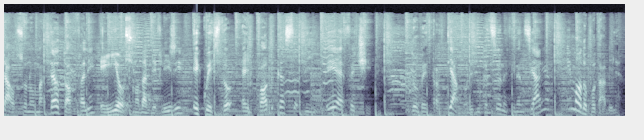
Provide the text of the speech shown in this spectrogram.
Ciao, sono Matteo Toffali E io sono Davide Flisi. e questo è il podcast di EFC, dove trattiamo l'educazione finanziaria in modo potabile.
